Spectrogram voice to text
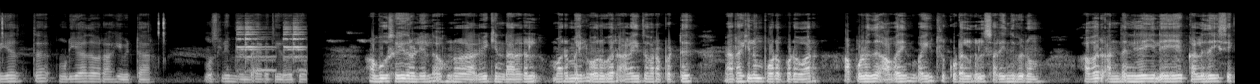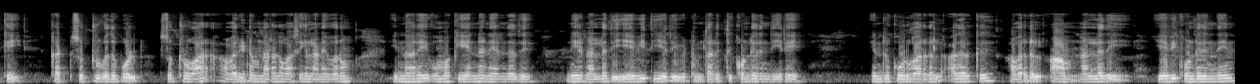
உயர்த்த முடியாதவராகிவிட்டார். முஸ்லீம் ரெண்டாயிரத்தி இருபத்தி அபு சைத் அலி அறிவிக்கின்றார்கள் மறுமையில் ஒருவர் அழைத்து வரப்பட்டு நரகிலும் போடப்படுவார். அப்பொழுது அவரின் வயிற்று குடல்கள் சரிந்துவிடும். அவர் அந்த நிலையிலேயே கழுதை சிக்கை கட் சுற்றுவது போல் சுற்றுவார். அவரிடம் நரகவாசிகள் அனைவரும் இன்னாரே உமக்கு என்ன நேர்ந்தது? நீர் நல்லது ஏவி தீயதை விட்டும் தடுத்துக் கொண்டிருந்தீரே என்று கூறுவார்கள். அதற்கு அவர்கள் ஆம் நல்லதை ஏவி கொண்டிருந்தேன்.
